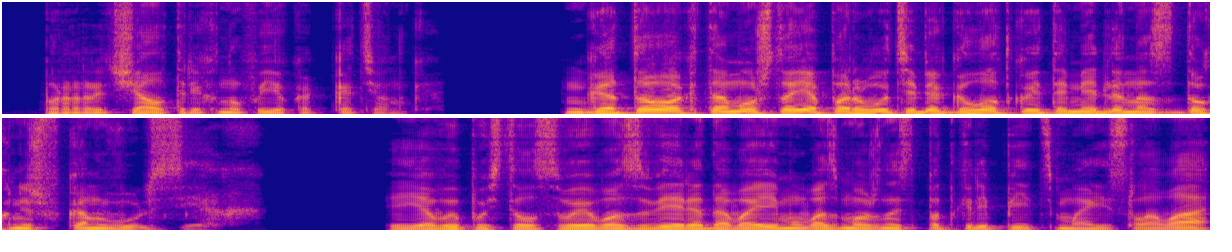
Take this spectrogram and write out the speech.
— прорычал, тряхнув ее, как котенка. Готова к тому, что я порву тебе глотку, и ты медленно сдохнешь в конвульсиях. Я выпустил своего зверя, давая ему возможность подкрепить мои слова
